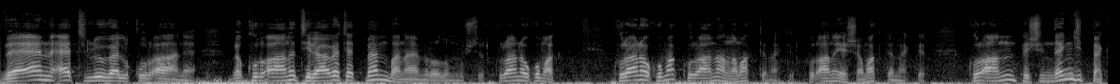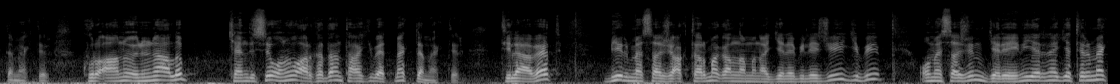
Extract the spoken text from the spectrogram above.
ve en etlu vel Kur'ane ve Kur'an'ı tilavet etmem bana emrolunmuştur. Kur'an okumak. Kur'an okumak Kur'an'ı anlamak demektir. Kur'an'ı yaşamak demektir. Kur'an'ın peşinden gitmek demektir. Kur'an'ı önüne alıp kendisi onu arkadan takip etmek demektir. Tilavet bir mesajı aktarmak anlamına gelebileceği gibi o mesajın gereğini yerine getirmek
